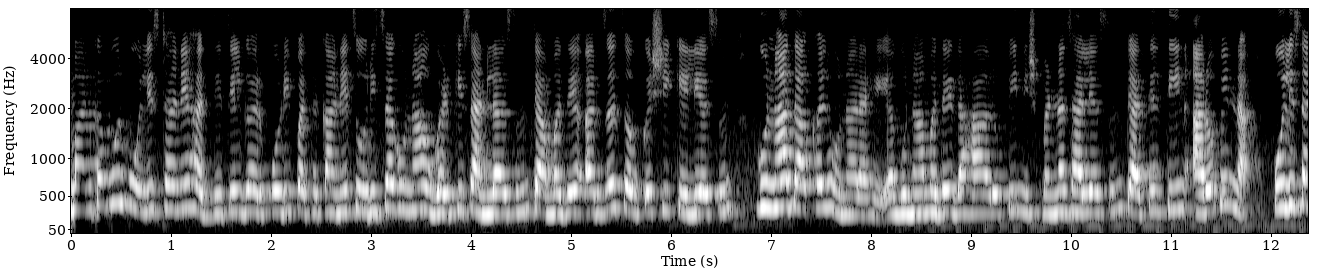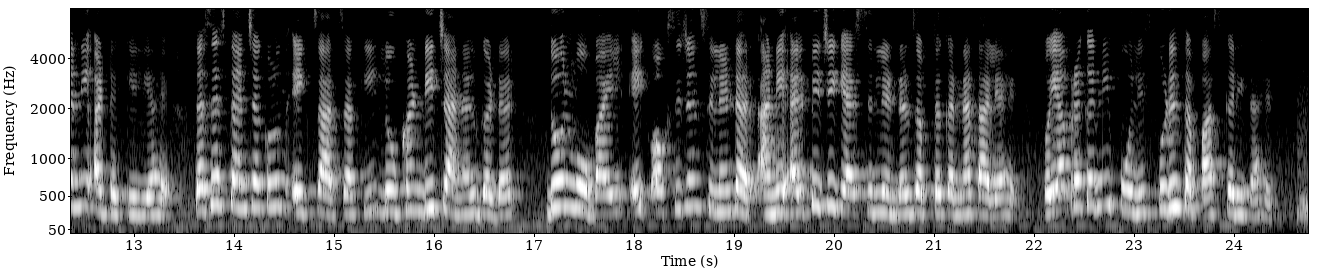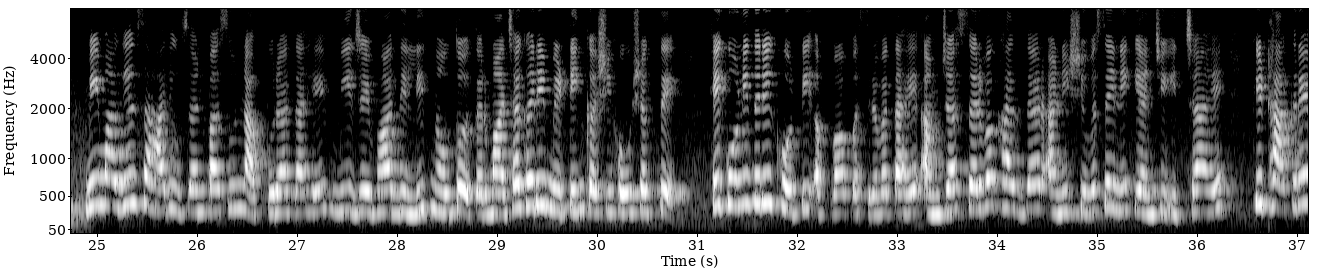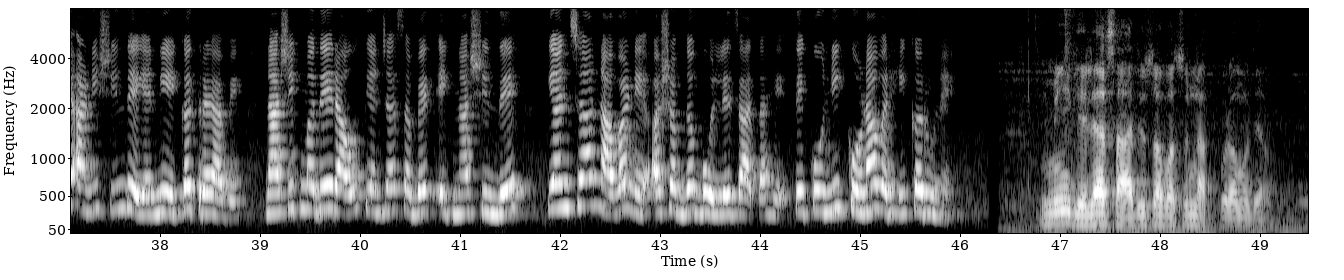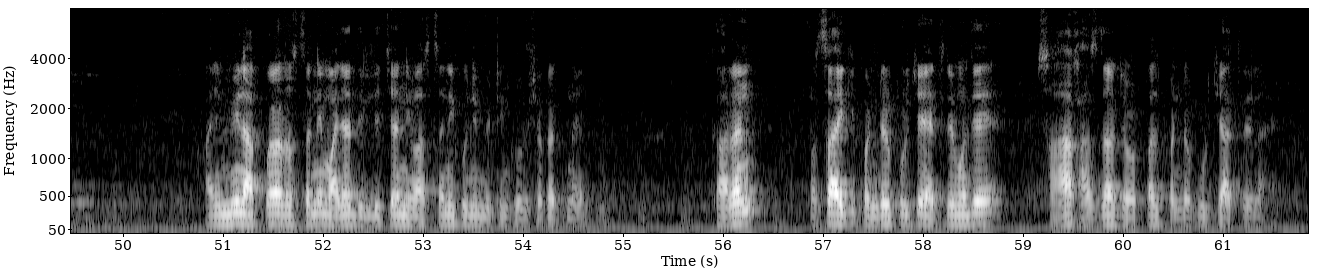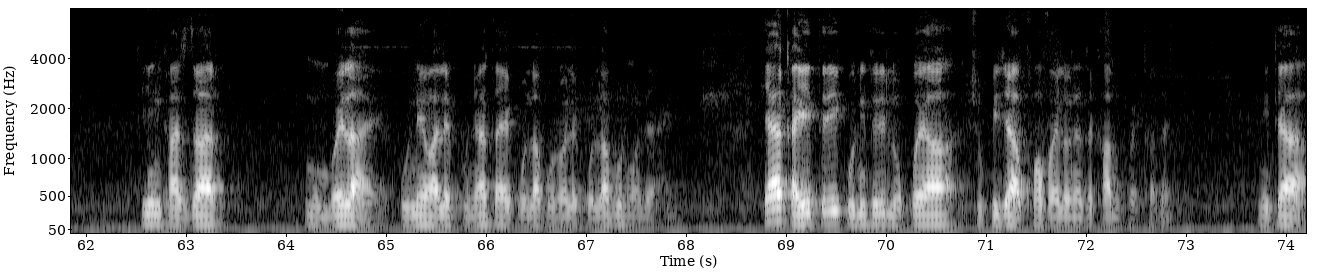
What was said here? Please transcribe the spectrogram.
मानकापूर पोलीस ठाणे हद्दीतील घरपोडी पथकाने चोरीचा गुन्हा उघडकीस आणला असून त्यामध्ये अर्ज चौकशी केली असून गुन्हा दाखल होणार आहे. या गुन्ह्यामध्ये दहा आरोपी निष्पन्न झाले असून त्यातील तीन आरोपींना पोलिसांनी अटक केली आहे. तसेच त्यांच्याकडून एक चारचाकी लोखंडी चॅनल गडर दोन मोबाईल एक ऑक्सिजन सिलेंडर आणि L P G gas cylinder जप्त करण्यात आले आहेत व या प्रकरणी पोलीस पुढील तपास करीत आहेत. मी मागील सहा दिवसांपासून नागपुरात आहे. मी जेव्हा दिल्लीत नव्हतो तर माझ्या घरी मीटिंग कशी होऊ शकते हे कोणीतरी खोटी अफवा पसरवत आहे. आमच्या सर्व खासदार आणि शिवसैनिक यांची इच्छा आहे की ठाकरे आणि शिंदे यांनी एकत्र यावे. नाशिकमध्ये राऊत यांच्या सभेत एकनाथ शिंदे यांच्या नावाने अशब्द बोलले जात आहे. ते कोणी कोणावरही करू नये. मी गेल्या सहा दिवसापासून नागपुरामध्ये आहो. आणि मी नागपुरात असताना माझ्या दिल्लीच्या निवासस्थानी कोणी मिटिंग करू शकत नाही. कारण असं आहे की पंढरपूरच्या यात्रेमध्ये सहा खासदार जवळपास पंढरपूरच्या यात्रेला आहे तीन खासदार मुंबईला आहे पुणेवाले पुण्यात आहे कोल्हापूरवाले कोल्हापूरमध्ये आहे. या काहीतरी कोणीतरी लोक या चुकीच्या अफवा फैलवण्याचं काम करतात. आहे मी त्या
